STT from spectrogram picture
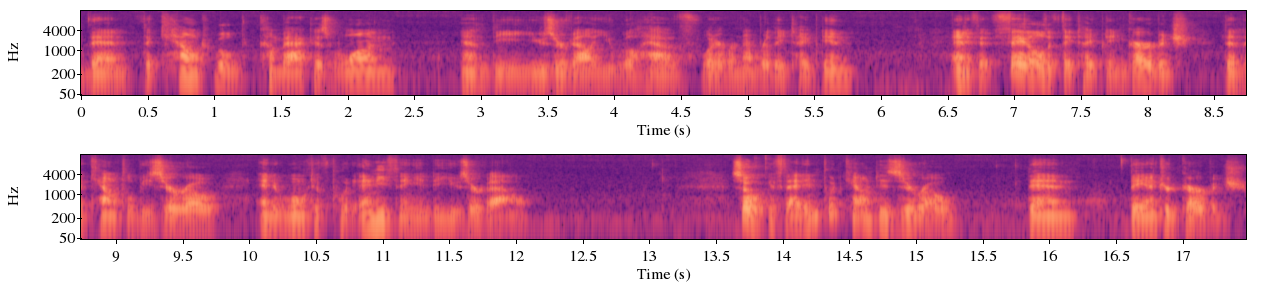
then the count will come back as one, and the user value will have whatever number they typed in. And if it failed, if they typed in garbage, then the count will be zero, and it won't have put anything into user val. So if that input count is zero, then they entered garbage.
